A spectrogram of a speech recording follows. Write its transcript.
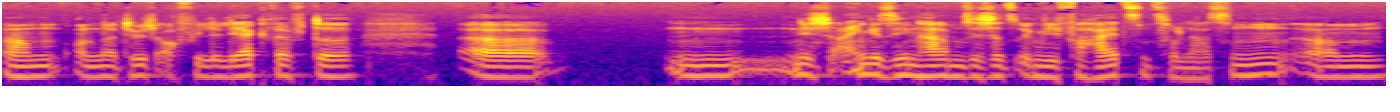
Ähm, und natürlich auch viele Lehrkräfte äh, nicht eingesehen haben, sich jetzt irgendwie verheizen zu lassen ähm,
